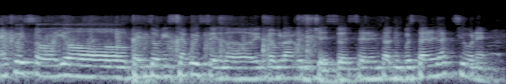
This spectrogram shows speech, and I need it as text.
E questo io penso che sia questo il, il mio grande successo, essere entrato in questa redazione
